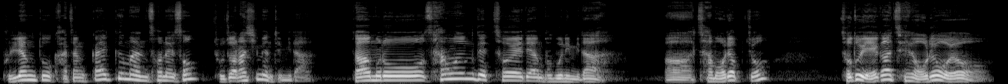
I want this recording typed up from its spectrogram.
분량도 가장 깔끔한 선에서 조절하시면 됩니다. 다음으로 상황 대처에 대한 부분입니다. 아, 참 어렵죠? 저도 얘가 제일 어려워요.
